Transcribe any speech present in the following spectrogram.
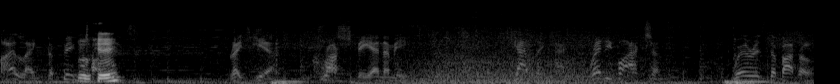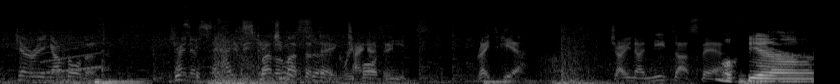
I like the big Okay. targets. Right here. Crush the enemy. Gatling tank. Ready for action. Where is the battle? Carrying out orders. This China's is the high Battle sir. tank China's needs. Right here. China needs us there. Oh uh, yeah.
